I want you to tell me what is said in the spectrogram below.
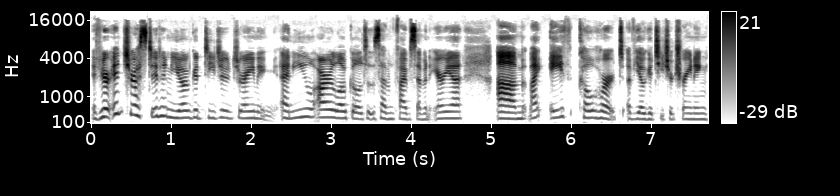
If you're interested in yoga teacher training and you are local to the 757 area, um, my eighth cohort of yoga teacher training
